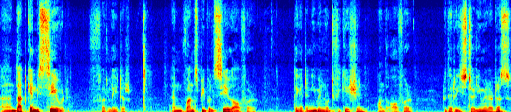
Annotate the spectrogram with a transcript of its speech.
and that can be saved for later. And once people save the offer they get an email notification on the offer to their registered email address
